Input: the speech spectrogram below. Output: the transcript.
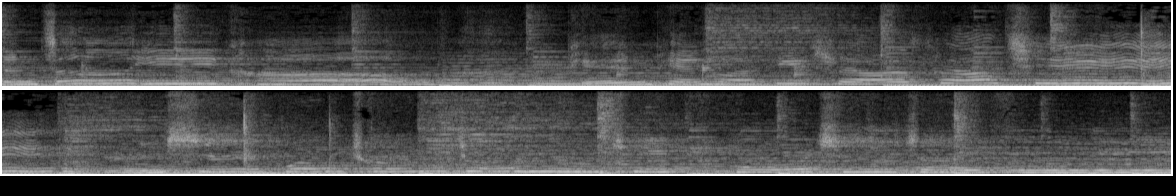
能这样只在乎你，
